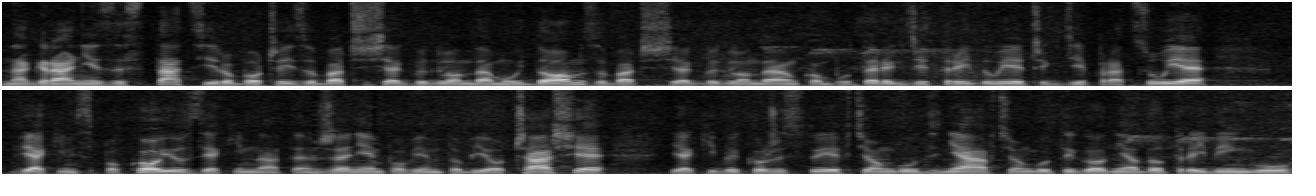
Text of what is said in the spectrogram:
nagranie ze stacji roboczej, zobaczysz jak wygląda mój dom, zobaczysz jak wyglądają komputery, gdzie traduję, czy gdzie pracuję, w jakim spokoju, z jakim natężeniem, powiem Tobie o czasie, jaki wykorzystuję w ciągu dnia, w ciągu tygodnia do tradingu.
